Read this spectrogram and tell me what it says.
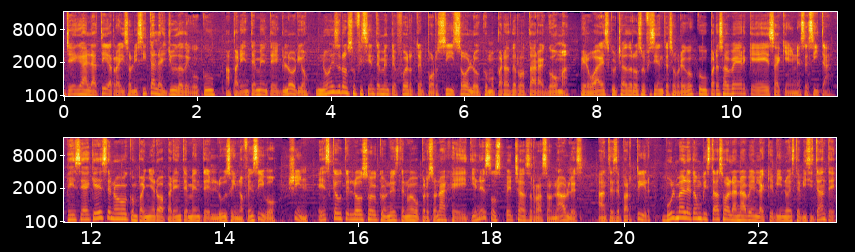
llega a la Tierra y solicita la ayuda de Goku. Aparentemente Glorio no es lo suficientemente fuerte por sí solo como para derrotar a Goma, pero ha escuchado lo suficiente sobre Goku para saber que es a quien necesita. Pese a que este nuevo compañero aparentemente luce inofensivo, Shin es cauteloso con este nuevo personaje y tiene sospechas razonables. Antes de partir, Bulma le da un vistazo a la en la que vino este visitante,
